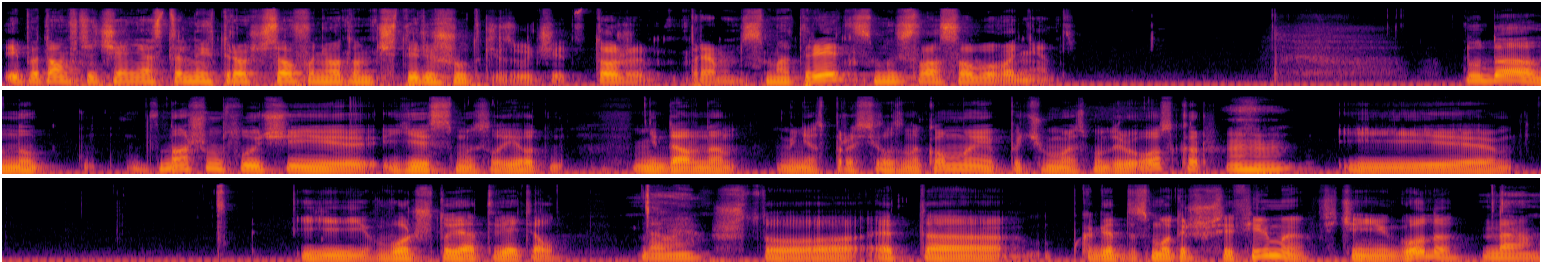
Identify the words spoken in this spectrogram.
и потом в течение остальных трех часов у него там четыре шутки звучит. Тоже прям смотреть смысла особого нет. Ну да, но в нашем случае есть смысл. Я вот недавно меня спросил знакомый, почему я смотрю Оскар, Мгм. и и вот что я ответил, Давай. что это когда ты смотришь все фильмы в течение года Да.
